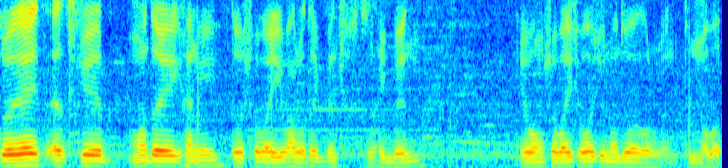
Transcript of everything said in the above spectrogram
তো গাইস আজকে মতো এইখানেই। তো সবাই ভালো থাকবেন, সুস্থ থাকবেন এবং সবাই সবার জন্য দোয়া করবেন। ধন্যবাদ।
